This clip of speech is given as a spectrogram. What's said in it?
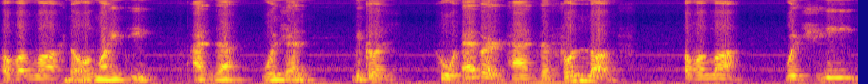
of Allah the Almighty Azza wa Jal. Because whoever has the full love of Allah which he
